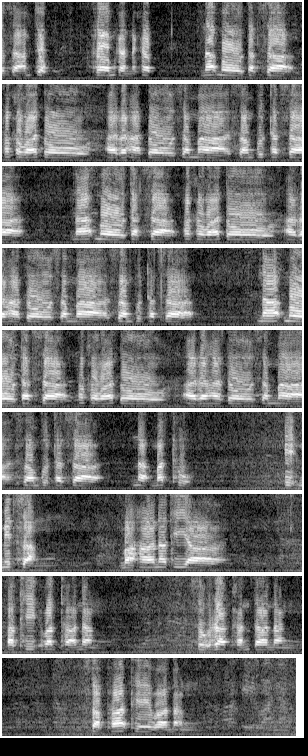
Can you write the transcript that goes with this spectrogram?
สามจบพร้อมกันนะครับ นะโมตัสสะภะคะวะโต อะระหะโต สัมมาสัมพุทธัสสะ นะโมตัสสะภะคะวะโต อะระหะโต สัมมาสัมพุทธัสสะ นะโมตัสสะภะคะวะโต อะระหะโต สัมมาสัมพุทธัสสะนะมัตถุอิมิตสัง มหานาทิยา อธิวัฏฐานัง สุรขันตานัง สัพพะเทวานัง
